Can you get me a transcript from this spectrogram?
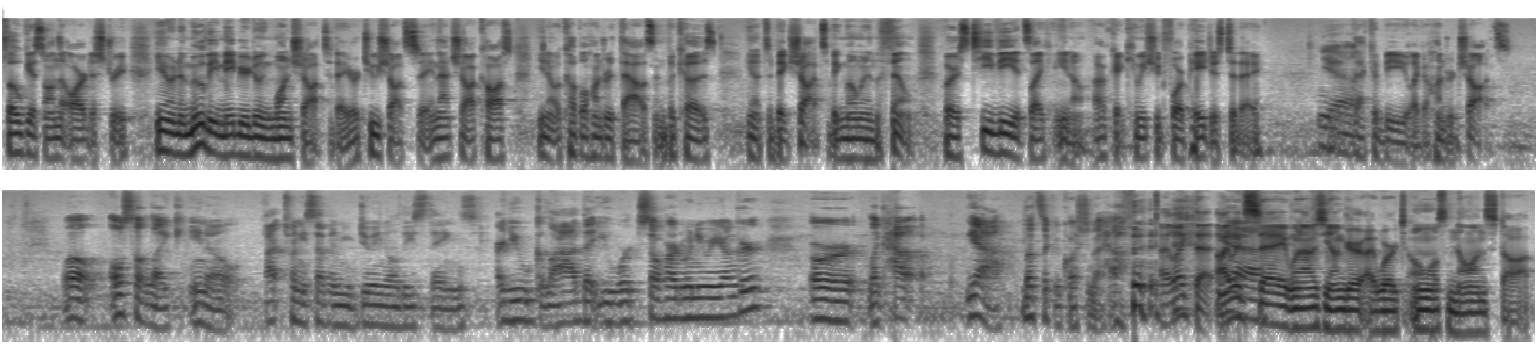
focus on the artistry. You know, in a movie, maybe you're doing one shot today or two shots today, and that shot costs you know a couple hundred thousand because you know it's a big shot, it's a big moment in the film. Whereas TV, it's like you know, okay, can we shoot four pages today? Yeah. That could be like a hundred shots. Well, also like you know, at 27 you're doing all these things. Are you glad that you worked so hard when you were younger, or like how? Yeah, that's like a question I have. I like that. I would say when I was younger, I worked almost nonstop.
